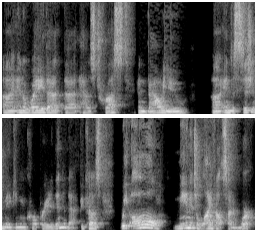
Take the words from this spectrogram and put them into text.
uh, in a way that that has trust and value uh, and decision making incorporated into that. Because we all manage a life outside of work,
